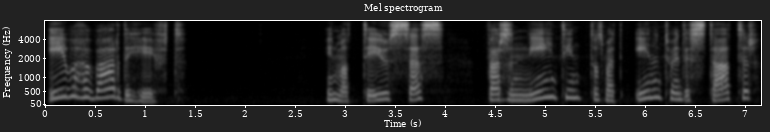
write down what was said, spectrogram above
eeuwige waarde heeft? In Matthäus 6, versen 19 tot met 21 staat er:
